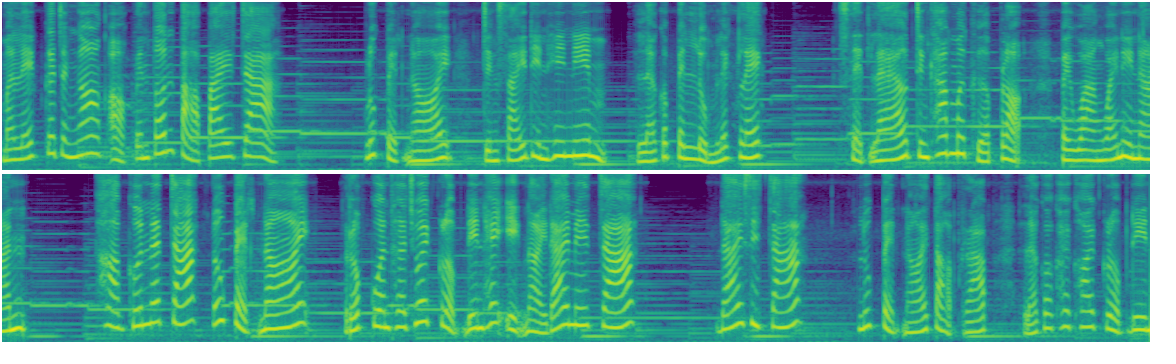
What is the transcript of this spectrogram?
เมล็ดก็จะงอกออกเป็นต้นต่อไปจ้าลูกเป็ดน้อย จึงไซดินให้นิ่ม แล้วก็เป็นหลุมเล็กๆ เสร็จแล้วจึงข้ามมะเขือเปราะไปวางไว้ในนั้น ขอบคุณนะจ๊ะ ลูกเป็ดน้อย รบกวนเธอช่วยกลบดินให้อีกหน่อยได้ไหมจ๊ะ ได้สิจ๊ะ ลูกเป็ดน้อยตอบรับ แล้วก็ค่อยๆ กลบดิน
